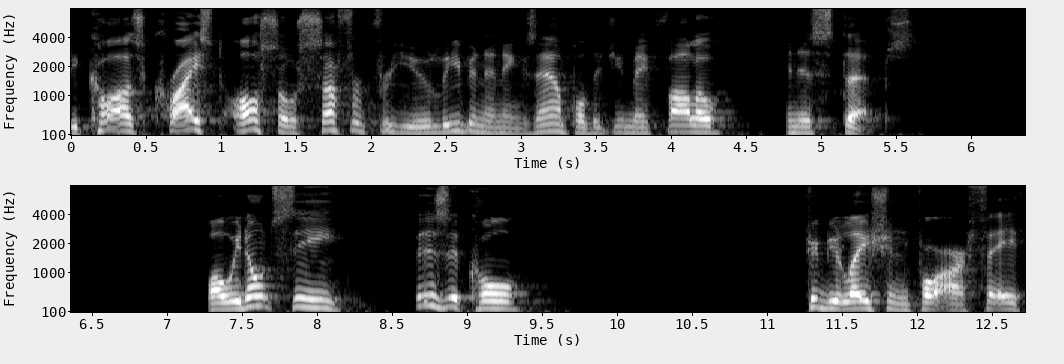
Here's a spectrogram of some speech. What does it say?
because Christ also suffered for you, leaving an example that you may follow in his steps. While we don't see physical tribulation for our faith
